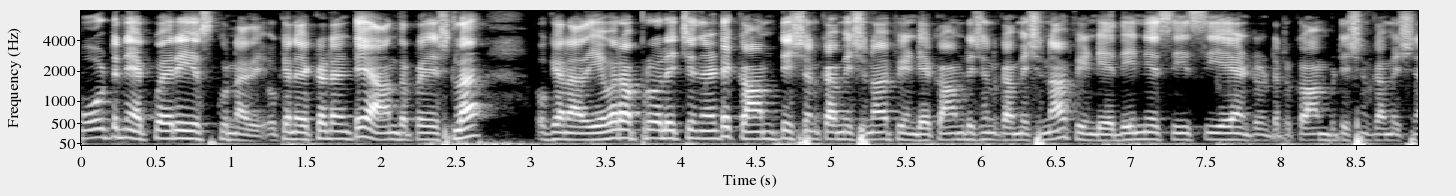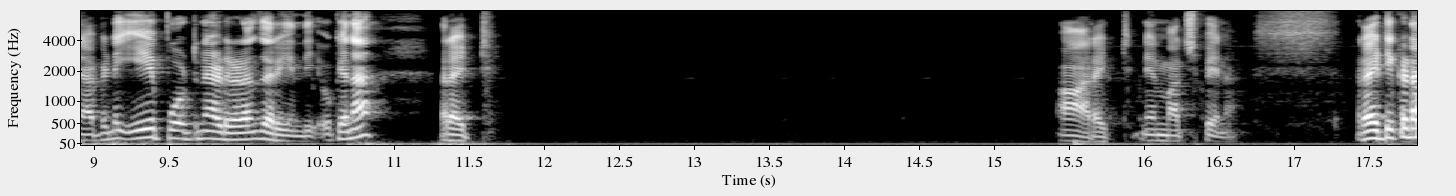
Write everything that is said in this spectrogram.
పోర్ట్ని ఎక్వైరీ చేసుకున్నది. ఓకేనా? ఎక్కడంటే ఆంధ్రప్రదేశ్లో. ఓకేనా? అది ఎవరు అప్రూవల్ ఇచ్చిందంటే competition commission of India competition commission of India దీన్నే సీసీఏ అంటుంటారు. కాంపిటీషన్ కమిషన్ ఆఫ్ ఇండియా ఏ పోర్ట్ని అడగడం జరిగింది? ఓకేనా? రైట్. రైట్. నేను మర్చిపోయినా. రైట్ ఇక్కడ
